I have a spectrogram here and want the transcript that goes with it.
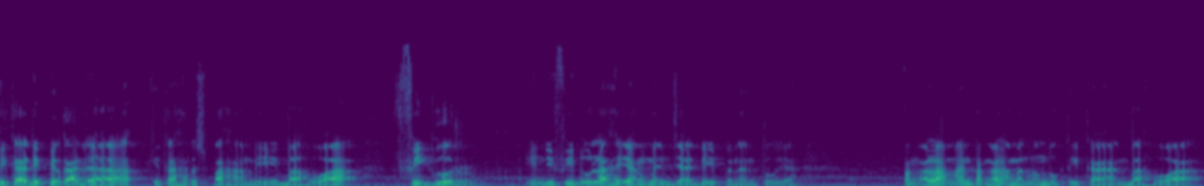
Jika di pilkada, kita harus pahami bahwa figur individulah yang menjadi penentu ya pengalaman-pengalaman membuktikan bahwa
